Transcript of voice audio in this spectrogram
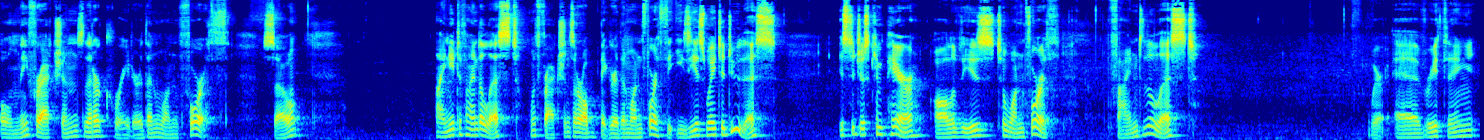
only fractions that are greater than 1 fourth? So I need to find a list with fractions that are all bigger than 1 fourth. The easiest way to do this is to just compare all of these to 1 fourth. Find the list where everything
